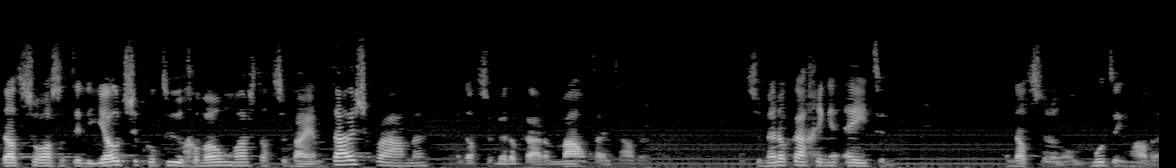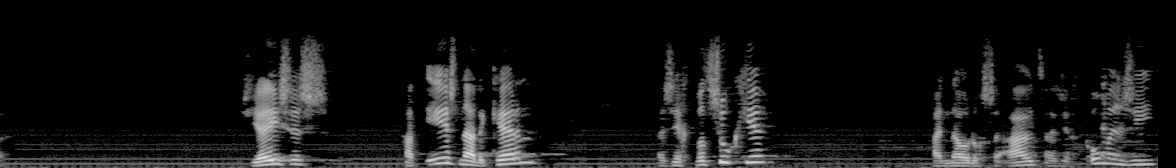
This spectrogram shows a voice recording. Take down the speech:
dat zoals het in de Joodse cultuur gewoon was, dat ze bij hem thuis kwamen en dat ze met elkaar een maaltijd hadden. Dat ze met elkaar gingen eten en dat ze een ontmoeting hadden. Dus Jezus gaat eerst naar de kern. Hij zegt, wat zoek je? Hij nodigt ze uit. Hij zegt, kom en zie.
